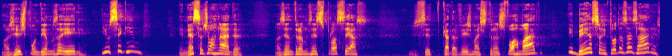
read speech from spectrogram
Nós respondemos a Ele e o seguimos. E nessa jornada, nós entramos nesse processo de ser cada vez mais transformado e bênção em todas as áreas.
